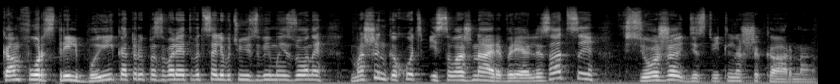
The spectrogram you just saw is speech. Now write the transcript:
комфорт стрельбы, который позволяет выцеливать уязвимые зоны, машинка хоть и сложна в реализации, все же действительно шикарно.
